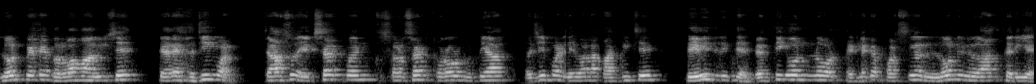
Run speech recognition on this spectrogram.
લોન પેટે ભરવામાં આવ્યું છે. ત્યારે હજી પણ ચારસો એકસઠ પોઈન્ટ સડસઠ કરોડ રૂપિયા હજી પણ લેવાના બાકી છે. તેવી જ રીતે વ્યક્તિગત લોન એટલે કે પર્સનલ લોન વાત કરીએ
